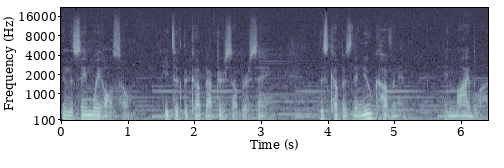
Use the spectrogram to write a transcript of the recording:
In the same way, also, he took the cup after supper, saying, This cup is the new covenant in my blood.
